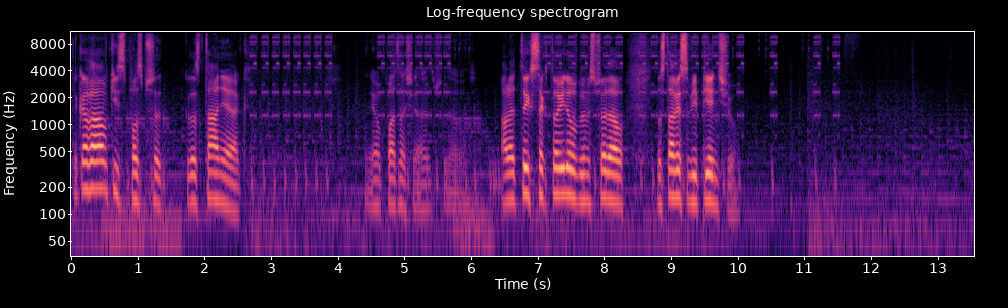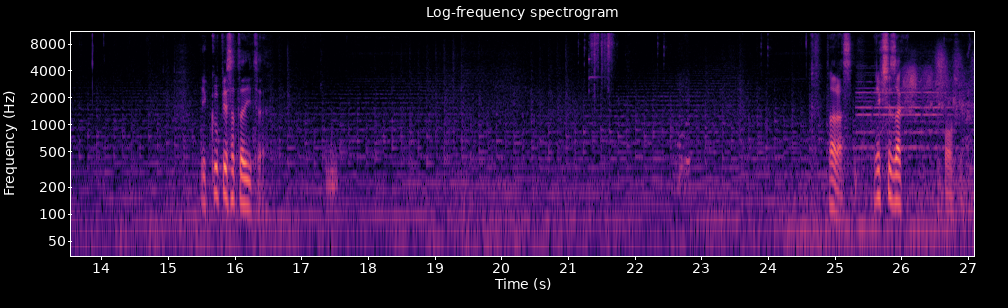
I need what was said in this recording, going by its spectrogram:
Te kawałki z posprzed... tylko to jest tanie jak... Nie opłaca się nawet sprzedawać. Ale tych sektoidów bym sprzedał. Zostawię sobie pięciu. I kupię satelitę. Zaraz. Niech się zak... Boże.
